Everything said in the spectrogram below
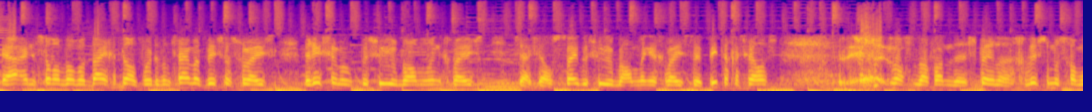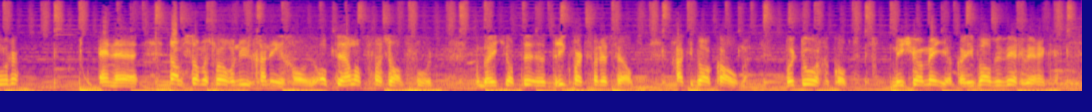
Ja, en er zal er wel wat bijgeteld worden, want er zijn wat wissels geweest. Er is een blessurebehandeling geweest. Er zijn zelfs twee blessurebehandelingen geweest, pittige zelfs. waarvan de speler gewisseld moest gaan worden. En uh, de Amsterdammers mogen nu gaan ingooien. Op de helft van Zandvoort. Een beetje op de uh, driekwart van het veld. Gaat die bal komen. Wordt doorgekopt. Michel Armenio kan die bal weer wegwerken.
